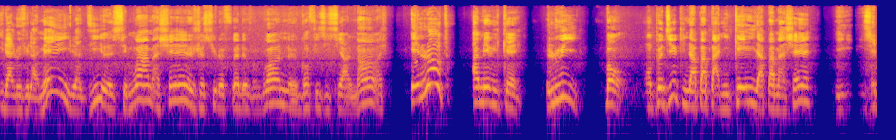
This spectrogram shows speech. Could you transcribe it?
il a levé la main, il a dit euh, c'est moi, machin, je suis le frère de Von Braun, grand physicien allemand. Et l'autre américain, lui, bon, on peut dire qu'il n'a pas paniqué, il n'a pas machin, il, il s'est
